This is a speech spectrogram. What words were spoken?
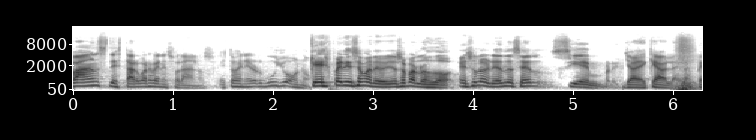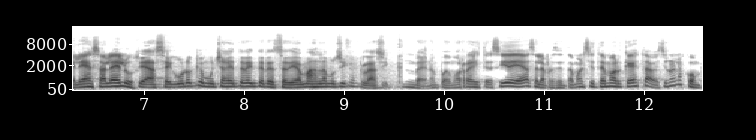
Fans de Star Wars venezolanos, ¿esto genera orgullo o no? Qué experiencia maravillosa para los dos. Eso lo deberían de hacer siempre. ¿Ya de qué hablas? ¿Las peleas de sable de luz? Te aseguro que mucha gente le interesaría más la música clásica. Bueno, podemos registrar esa idea, se la presentamos al sistema de orquesta, a ver si no las compran.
